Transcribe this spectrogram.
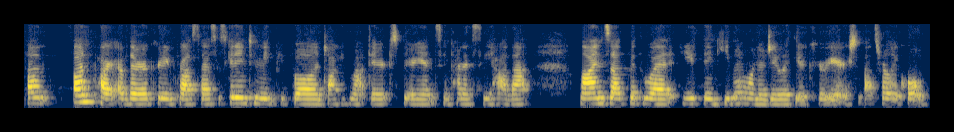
fun fun part of the recruiting process is getting to meet people and talking about their experience and kind of see how that lines up with what you think you might want to do with your career so that's really cool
